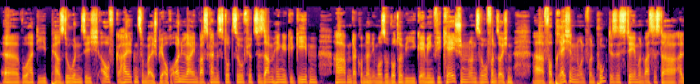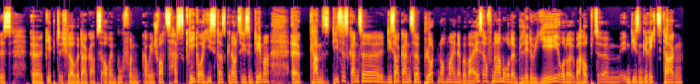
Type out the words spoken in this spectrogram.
Äh, wo hat die Person sich aufgehalten? Zum Beispiel auch online. Was kann es dort so für Zusammenhänge gegeben haben? Da kommen dann immer so Wörter wie Gamification und so von solchen äh, Verbrechen und von Punktesystemen und was es da alles äh, gibt. Ich glaube, da gab es auch ein Buch von Karin Schwarz, Hasskrieger hieß das genau zu diesem Thema. Äh, kam dieses ganze, dieser ganze Plot nochmal in der Beweisaufnahme oder im Plädoyer oder überhaupt ähm, in diesen Gerichtstagen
